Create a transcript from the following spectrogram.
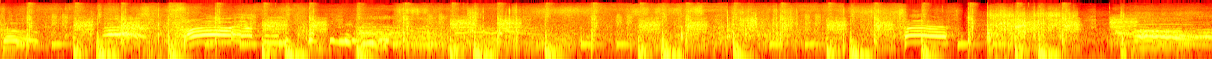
Boom. Oh, I have. Oh.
